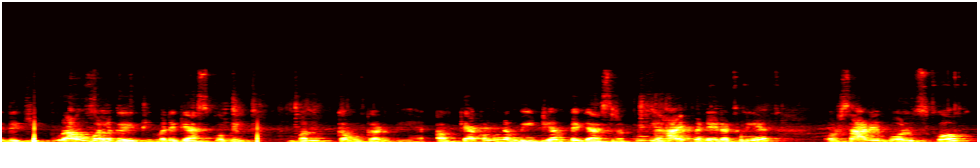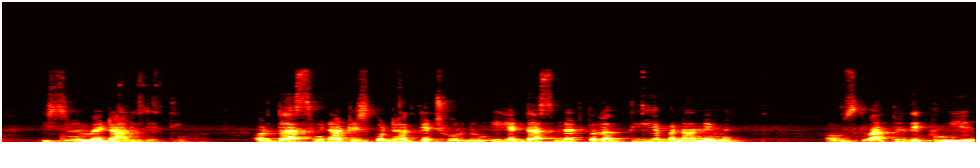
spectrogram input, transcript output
ये देखिए, पूरा उबल गई थी, मैंने गैस को भी बंद कम कर दी है। अब क्या करूँगी ना, मीडियम पे गैस रखूँगी, हाई पे नहीं रखनी है, और सारे बॉल्स को इसमें मैं डाल देती हूँ। और 10 मिनट इसको ढक के छोड़ दूँगी। ये 10 मिनट तो लगती है बनाने में। और उसके बाद फिर देखूँगी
